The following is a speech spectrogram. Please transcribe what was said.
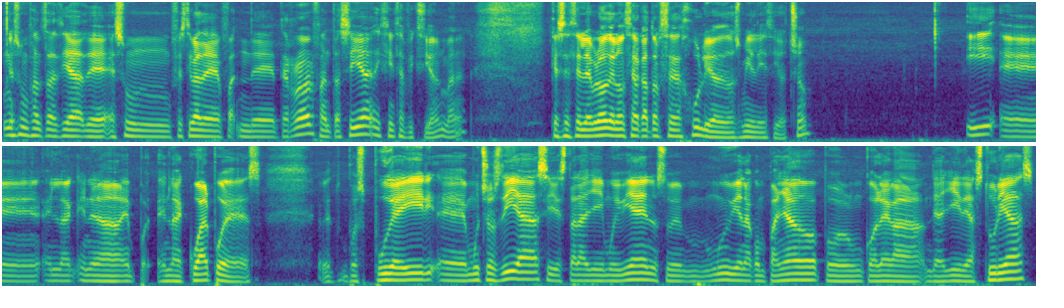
Es un, fantasía de, es un festival de, de terror, fantasía y ciencia ficción, ¿vale? Que se celebró del 11 al 14 de julio de 2018. y eh, en, la, en, la, en, la, cual pues, pues pude ir muchos días y estar allí muy bien, estuve muy bien acompañado por un colega de allí de Asturias,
